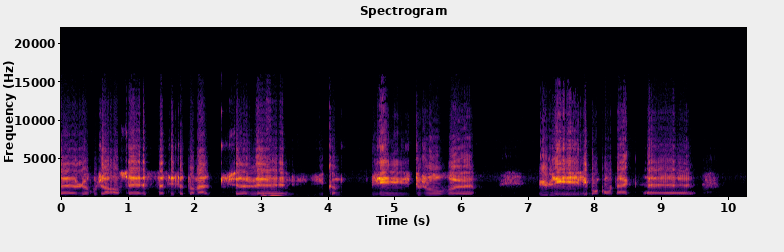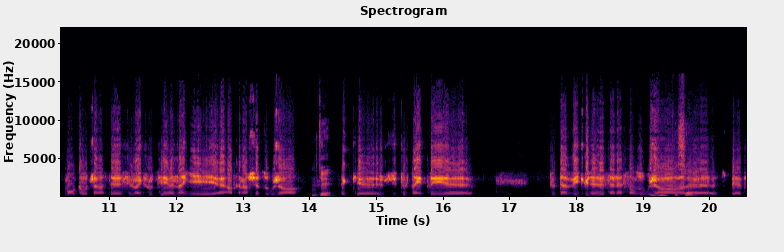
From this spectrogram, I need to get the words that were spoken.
Euh, le rougeur, ça, ça s'est fait pas mal tout seul. Mhm. Euh, j'ai comme j'ai toujours euh, eu les, les bons contacts. Euh, mon coach avant c'était Sylvain Cloutier, maintenant il est entraîneur-chef du rougeur. Ok. Fait que j'ai tout le temps été tout le temps vécu dans les installations du rougeur, Mhm, euh, du PEPS.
